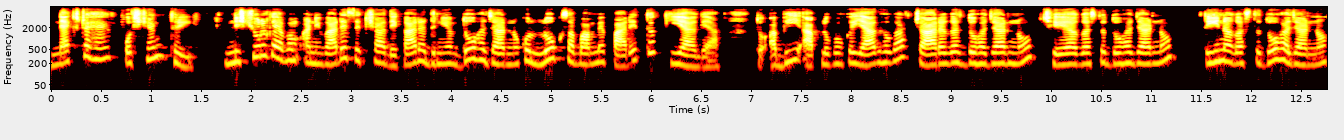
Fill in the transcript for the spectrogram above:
नेक्स्ट है क्वेश्चन थ्री निशुल्क एवं अनिवार्य शिक्षा अधिकार अधिनियम 2009 को लोकसभा में पारित किया गया। तो अभी आप लोगों को याद होगा 4 अगस्त 2009 6 अगस्त 2009 3 अगस्त 2009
